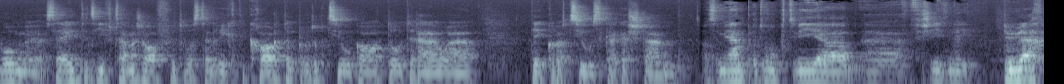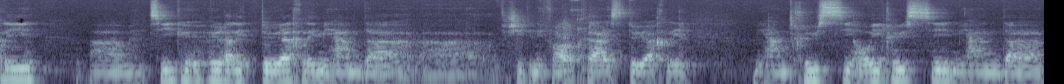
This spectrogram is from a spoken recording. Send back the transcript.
wo wir sehr intensiv zusammenarbeiten, wo es dann Richtung Kartenproduktion geht oder auch äh, Dekorationsgegenstände. Also wir haben Produkte wie äh, äh, verschiedene Tüchli, äh, Ziegenhöreli-Tüchli, wir haben äh, äh, verschiedene Farbkreistüchli, wir haben Küsse, Heuküsse, wir haben äh,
